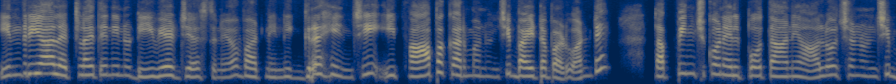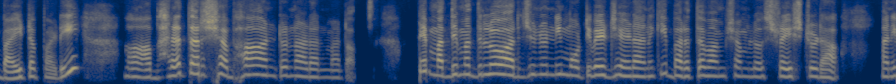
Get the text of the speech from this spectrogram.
ఇంద్రియాలు ఎట్లయితే నేను డీవియేట్ చేస్తున్నాయో వాటిని నిగ్రహించి ఈ పాప కర్మ నుంచి బయటపడు. అంటే తప్పించుకొని వెళ్ళిపోతా అనే ఆలోచన నుంచి బయటపడి భరతర్షభ అంటున్నాడు అనమాట అంటే మధ్య మధ్యలో అర్జునుడిని మోటివేట్ చేయడానికి భరత వంశంలో శ్రేష్ఠుడా అని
